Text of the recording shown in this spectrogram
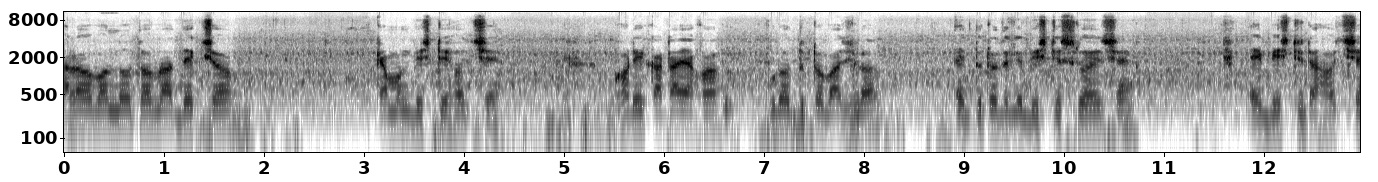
হ্যালো বন্ধু, তোমরা দেখছ কেমন বৃষ্টি হচ্ছে? ঘড়ির কাঁটায় এখন পুরো দুটো বাজলো। এই দুটো থেকে বৃষ্টি শুরু হয়েছে। এই বৃষ্টিটা হচ্ছে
